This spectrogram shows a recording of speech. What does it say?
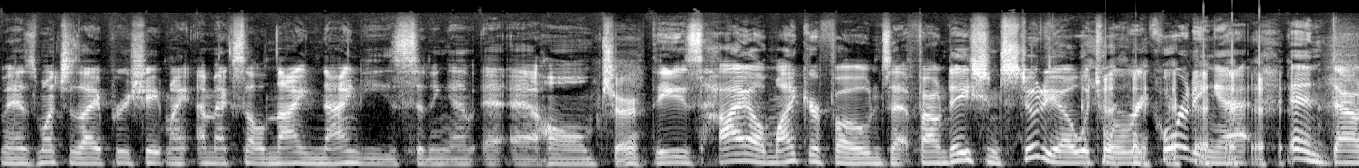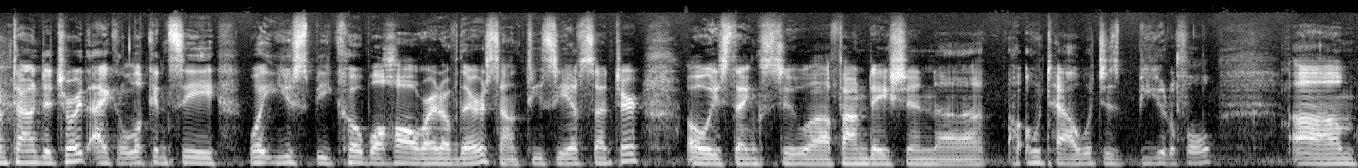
Man, as much as I appreciate my MXL 990s sitting at, at, home, Sure. these Heil microphones at Foundation Studio, which we're recording at in downtown Detroit, I can look and see what used to be Cobo Hall right over there, Sound TCF Center. Always thanks to uh, Foundation uh, Hotel, which is beautiful. Um,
